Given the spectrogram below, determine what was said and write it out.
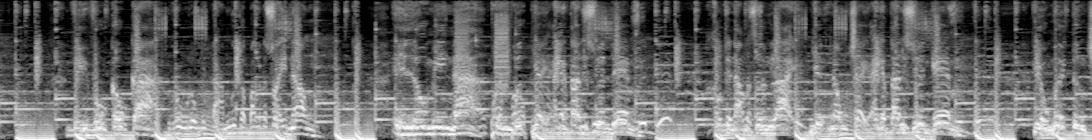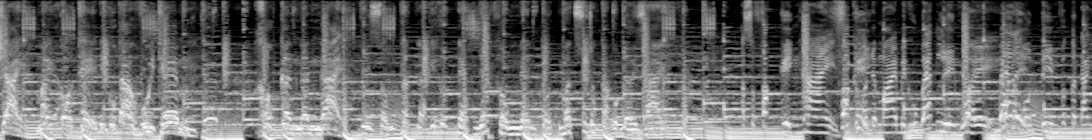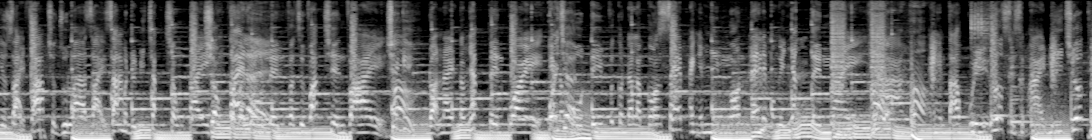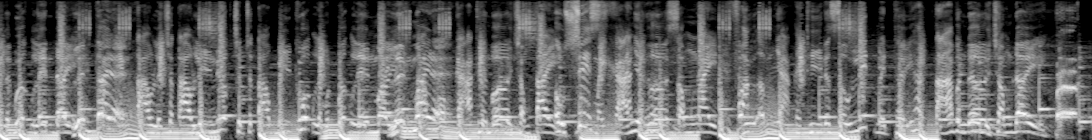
Vì vụ câu cả rulo lô 18 người cả băng đã xoay nòng. Illumina phần bước nhảy, anh em ta đi xuyên đêm. Không thể nào mà dừng lại? Nhiệt nóng chảy, anh em ta đi xuyên game. Kiểu người từng trải Mày có thể đi cùng tao vui thêm. Không cần ngần ngại, Vì sống thật là ký ức đẹp nhất, Không nên tụt mất suốt trong cả cuộc đời dài so fucking high. Fuck it. the mind bên khu Berlin Way Berlin. Một team vẫn còn đang nhiều giải pháp Cho dù là giải dã mà đừng đi chắc trong tay. Trong tay này. lên và giữ vác trên vai. Check it. Đoạn này tao nhắc tên quay. Quay chơi một team vẫn còn đang làm concept. Anh em nhìn ngon đen để mọi người nhắc tên này. Yeah. Anh em tao quy ước Xem xem ai đi trước thì là bước lên đây. Lên đây. Em tao lấy cho tao ly nước Châm cho tao bi thuốc là một bước lên mây. Lên mây này. Cá thêm bơi trong tay. Oh shit Mày khá nhận hơn xong ngay. Fuck. Âm nhạc này thì đã sâu lít Mày thấy hạt tá vần đơn ở trong đây.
